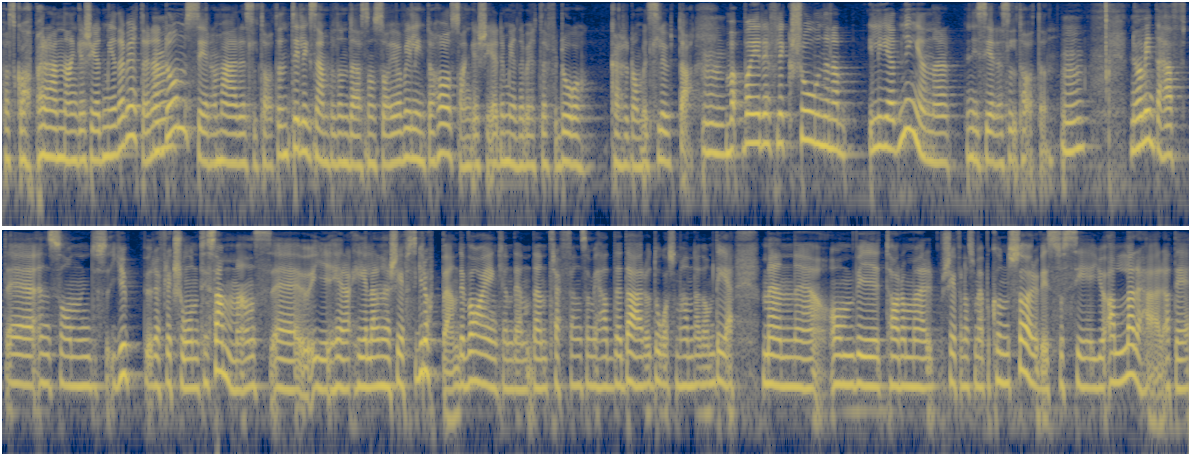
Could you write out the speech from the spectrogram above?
vad skapar en engagerad medarbetare? Mm. När de ser de här resultaten, till exempel de där som sa jag vill inte ha så engagerade medarbetare för då kanske de vill sluta. Mm. Va, vad är reflektionerna i ledningen när ni ser resultaten? Mm. Nu har vi inte haft eh, en sån djup reflektion tillsammans eh, i hela, hela, den här chefsgruppen. Det var egentligen den, den, träffen som vi hade där och då som handlade om det. Men eh, om vi tar de här cheferna som är på kundservice så ser ju alla det här att det,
